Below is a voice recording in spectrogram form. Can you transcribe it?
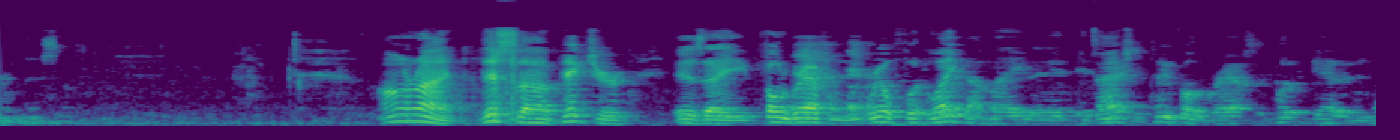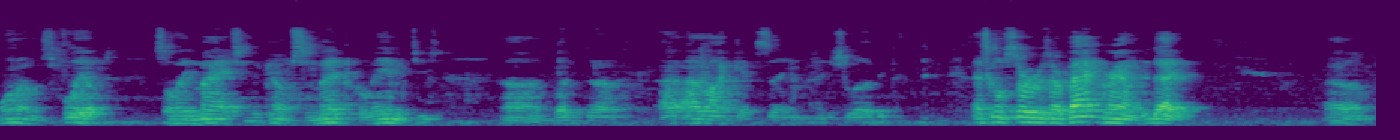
turn this. All right. This uh, picture is a photograph from Reelfoot Lake I made, and it, it's actually two photographs that put together, and one of them's flipped, so they match and become symmetrical images. Uh, but uh, I, I like that scene. I just love it. That's going to serve as our background today. Um,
